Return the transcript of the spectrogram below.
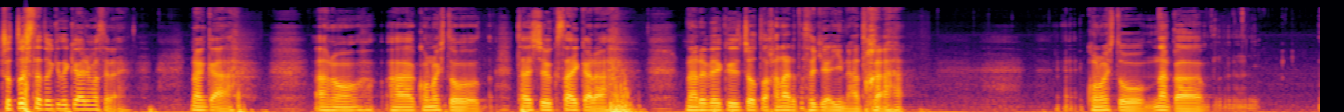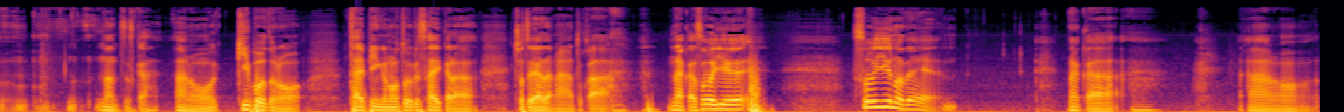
ちょっとしたドキドキはありますね。なんか、あの、あこの人、体臭臭いから、なるべくちょっと離れた席がいいなとか、この人、なんか、なんていうんですか、あの、キーボードのタイピングの音うるさいから、ちょっと嫌だなとか、なんかそういう、そういうので、なんか、あの、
